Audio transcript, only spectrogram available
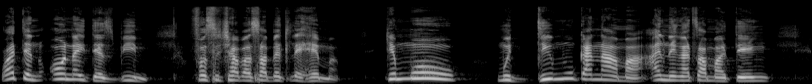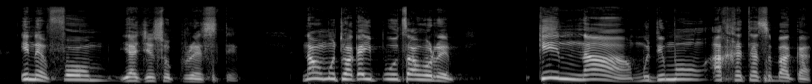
What an honor it has been for setšhaba sa bethlehema ke moo modimo ka nama a neng a tsamaya teng in a form ya jesu kreste. Now motho a ka ipotsa gore ke nna modimo a kgetha sebaka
